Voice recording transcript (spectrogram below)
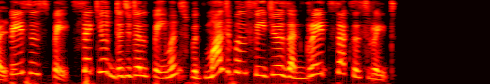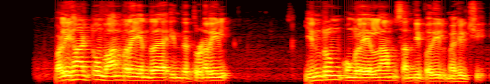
உங்களுக்கு paces pay secure digital payments with multiple features and great success rate வழிகாட்டும் வான்முறை என்ற இந்த தொடரில் இன்றும் உங்களை எல்லாம் சந்திப்பதில் மகிழ்ச்சி.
